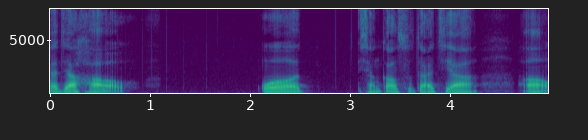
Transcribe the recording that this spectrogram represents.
大家好，我想告诉大家啊，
